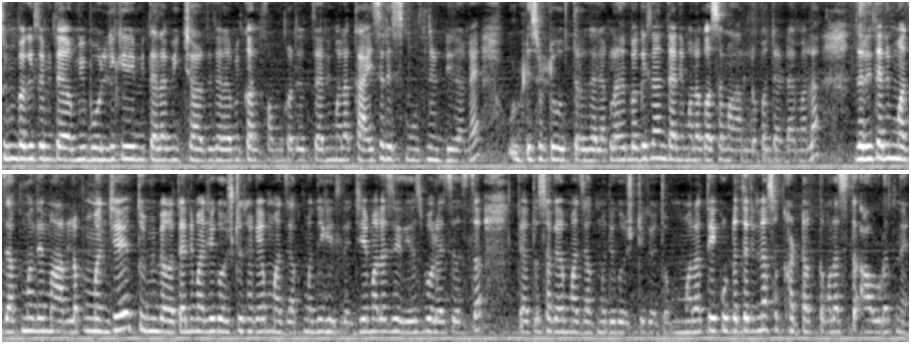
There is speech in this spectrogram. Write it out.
तुम्ही बघितलं मी त्या मी बोलली की मी त्याला विचारते त्याला मी कन्फर्म करते. त्याने मला काहीच रिस्पॉन्स नीट दिला नाही. उलटी सुलटी उत्तर द्यायला लागलं. आणि बघितलं आणि त्याने मला कसं मारलं पण त्या टायमाला जरी त्याने मजाकमध्ये मारलं पण म्हणजे तुम्ही बघा त्याने माझी गोष्टी सगळ्या मजाकमध्ये घेतल्या जे मला सिरियस बोलायचं असतं त्या तो सगळ्या मजाकमध्ये गोष्टी घेतो. मला ते कुठंतरी ना असं खटकतं. मला असं आवडत नाही.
